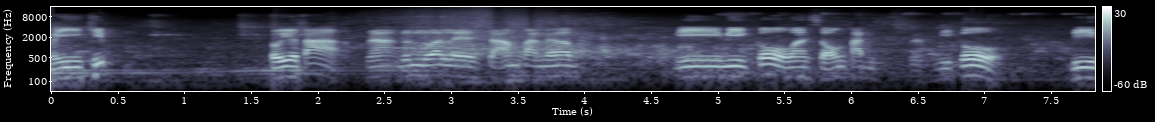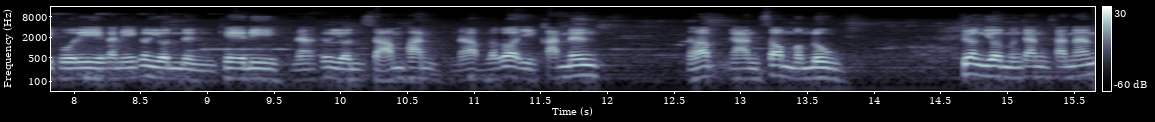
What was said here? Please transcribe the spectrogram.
มีคลิปโตโยต้านะล้วนๆเลยสามคันนะครับ มีวีโก้มาสองคันวีโก้ดีโฟดีคันนี้เครื่องยนต์หนึ่งเคดีนะเครื่องยนต์สามพันนะครับ แล้วก็อีกคันหนึงนะครับ งานซ่อมบำรุง เครื่องยนต์เหมือนกันคันนั้น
